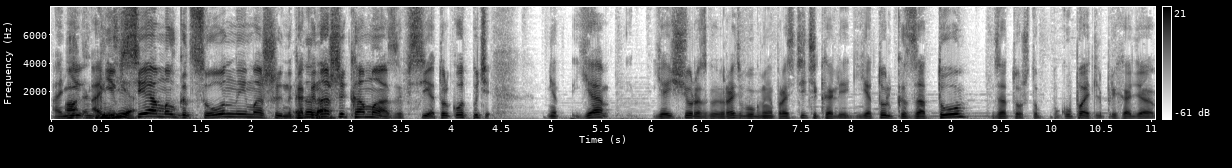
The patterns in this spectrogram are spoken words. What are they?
они, а, они где? все амалгационные машины, как Это и да. наши КАМАЗы, все. Только вот почему... Нет, я, я еще раз говорю, ради бога меня, простите, коллеги, я только за то, за то, что покупатель, приходя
